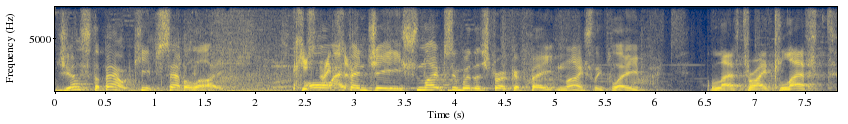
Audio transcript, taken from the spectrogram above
just about keeps Seb alive. He oh, FNG snipes him with a stroke of fate. Nicely played. Left, right, left.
